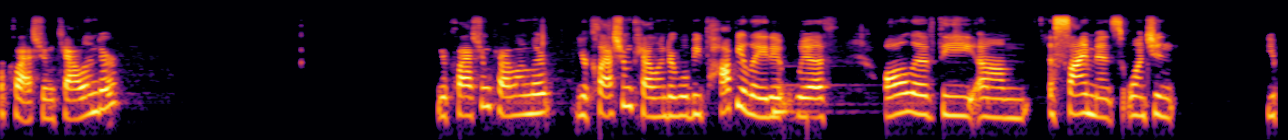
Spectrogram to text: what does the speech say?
A classroom calendar. Your classroom calendar, your classroom calendar will be populated with all of the um, assignments once you your,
